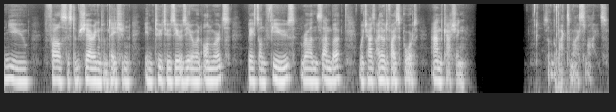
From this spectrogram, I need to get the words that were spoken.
new file system sharing implementation in 2200 and onwards based on Fuse rather than Samba, which has iNotify support and caching. So I'll go back to my slides.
